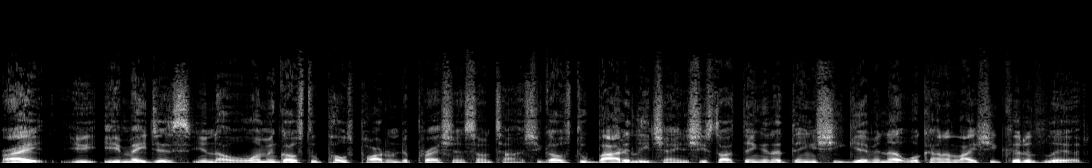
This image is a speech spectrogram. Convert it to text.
right? You you may just you know a woman goes through postpartum depression sometimes. She goes through bodily changes. She starts thinking of things she given up, what kind of life she could have lived.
